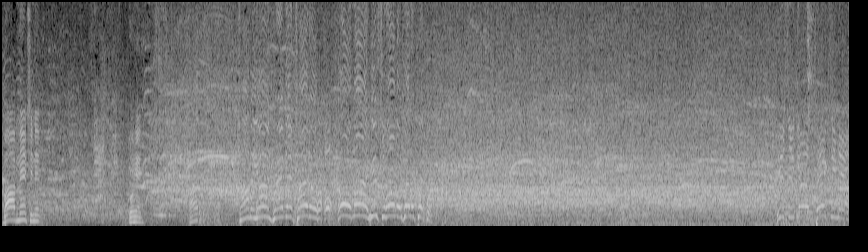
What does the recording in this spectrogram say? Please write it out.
Bob mentioned it. Go ahead. Uh, Tommy Young grabbed that title. Oh, my. Houston almost had a quick one. Houston goes, takes him now.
